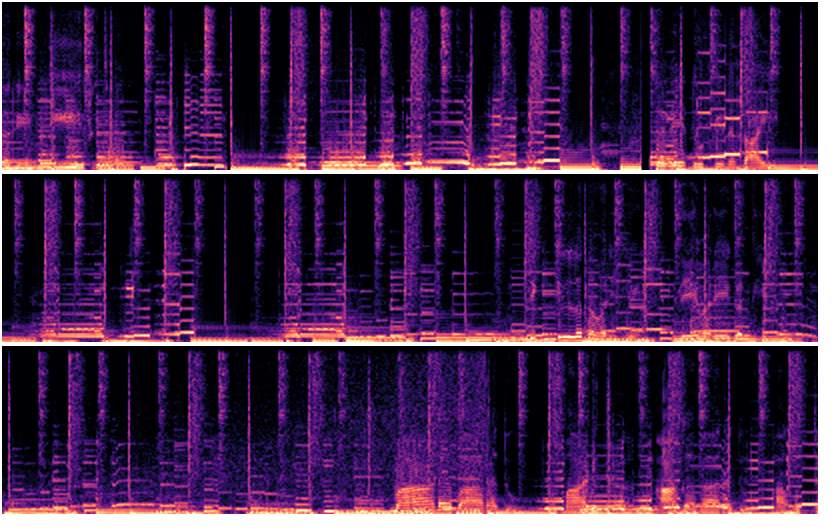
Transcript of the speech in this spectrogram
ಬಂದರೆ ತೀರ್ಥ ದುಡ್ಡಿನ ತಾಯಿ. ದಿಕ್ಕಿಲ್ಲದವರಿಗೆ ದೇವರೇ ಗತಿ. ಮಾಡಬಾರದು ಮಾಡಿದ್ರ ಆಗಬಾರದು ಆಗುತ್ತ.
